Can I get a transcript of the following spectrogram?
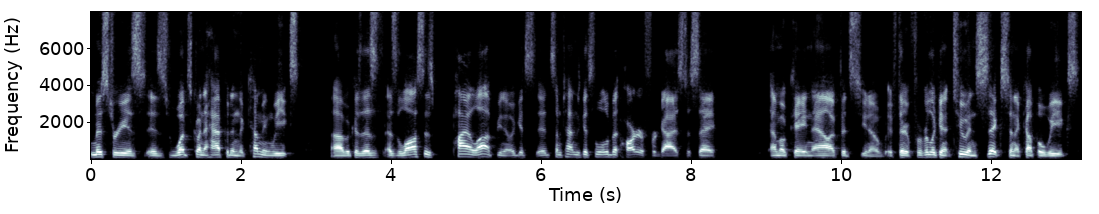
mystery is is what's going to happen in the coming weeks. Uh, because as as the losses pile up, you know, it gets it sometimes gets a little bit harder for guys to say, "I'm okay now." If it's you know if they're if we're looking at two and six in a couple weeks,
